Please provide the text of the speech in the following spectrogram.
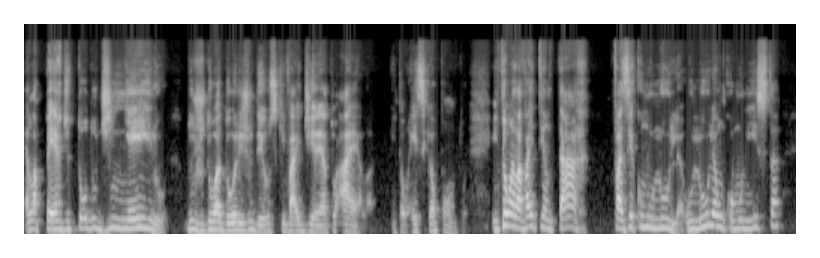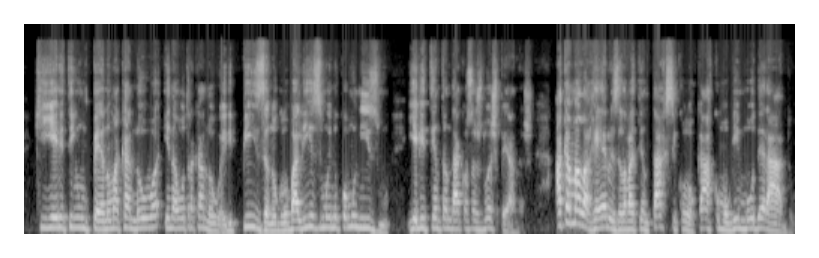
ela perde todo o dinheiro dos doadores judeus que vai direto a ela. Então, esse é o ponto. Então, ela vai tentar fazer como Lula. O Lula é um comunista que ele tem um pé numa canoa e na outra canoa. Ele pisa no globalismo e no comunismo. E ele tenta andar com essas duas pernas. A Kamala Harris ela vai tentar se colocar como alguém moderado.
